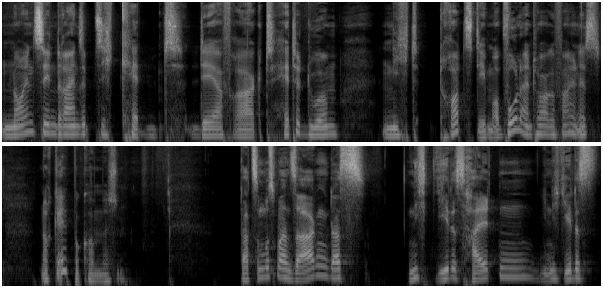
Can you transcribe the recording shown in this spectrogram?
1973 Kent, der fragt, hätte Durm nicht trotzdem, obwohl ein Tor gefallen ist, noch Geld bekommen müssen? Dazu muss man sagen, dass nicht jedes Halten, nicht jedes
